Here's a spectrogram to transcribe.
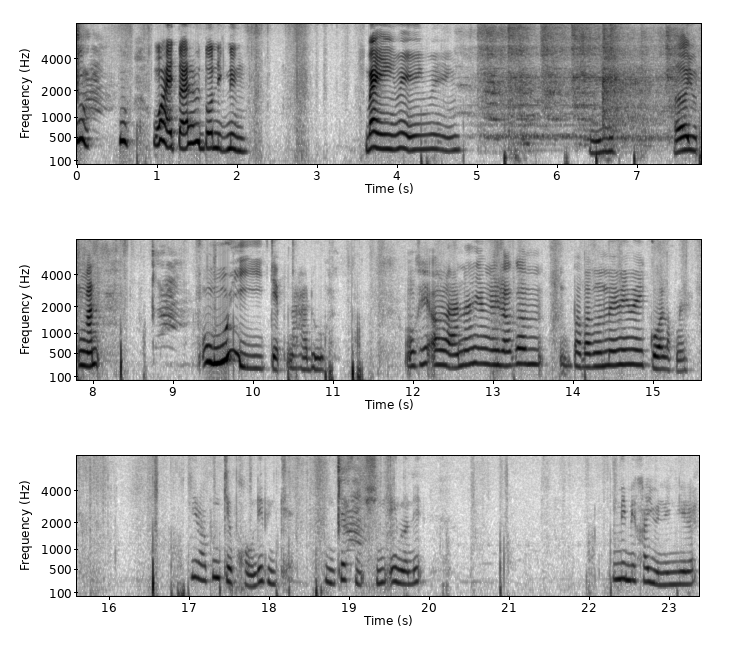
อู้อู้ว่ายตายแล้วโดนอีกหนึ่งแบงแบงแบงเอออยู่ตรงนั้นอุ้ยเจ็บนะคะดู โอเคเอาละนะยังไงเราก็ปะปะไม่ไม่ไม่ไม่กลัวหรอกนะนี่เราเพิ่งเก็บของได้เพียงแค่เพียงแค่สี่ชิ้นเองแล้วเนี่ยไม่มีใครอยู่ในนี้แล้ว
